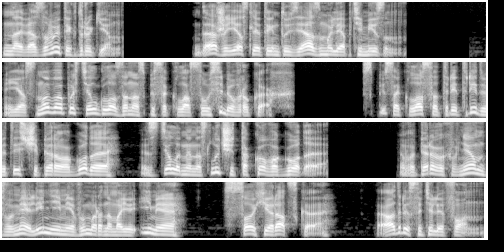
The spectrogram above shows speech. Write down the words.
навязывает их другим даже если это энтузиазм или оптимизм. Я снова опустил глаза на список класса у себя в руках. Список класса 3.3 2001 года, сделанный на случай такого года. Во-первых, в нем двумя линиями вымарано мое имя Сохи Рацка, адрес и телефон.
